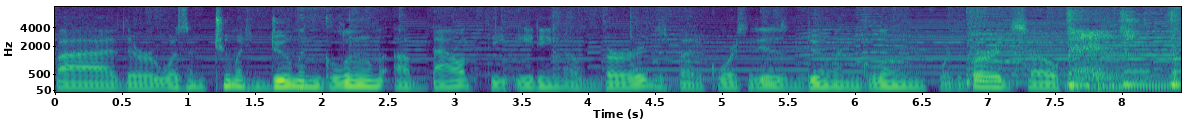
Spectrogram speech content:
uh, there wasn't too much doom and gloom about the eating of birds, but of course it is doom and gloom for the birds, so.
